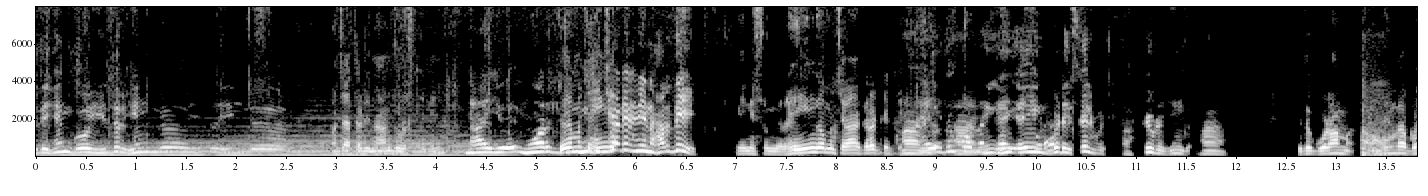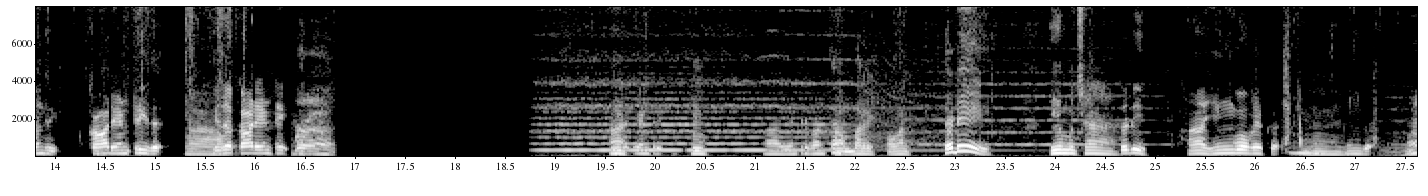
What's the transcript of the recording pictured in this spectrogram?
ಇದು ಹೆಂಗು? ಇದ್ರ ಹಿಂಗ ಇದು ಹಿಂಗ. ಮಜಾ ತಡಿ ನಾನ್ ಜೋಡಿಸ್ತೀನಿ. ನಾ ಮೂರ್ ಮೂವರ್ ನೀನ್ ಹರ್ದಿ. ಏನಿ ಸುಮ್ಮಿರ ಹಿಂಗ ಮಚ್ಚ ಕರೆಕ್ಟ್ ಐತಿ ಹಾ, ಇದು- ಇದು ಹಾ, ಕೊಡ್ಬೇಕು, ಹಿಂಗ್- ಹಿಂಗ್- ಹಿಂಗ್ ಬಿಡಿ ಕೈಲಿ ಬಿಡಿ ಕೈ ಬಿಡಿ ಹಿಂಗ ಹಾ ಇದು ಗುಡಾಮ ಇಲ್ಲಿಂದ ಬಂದ್ವಿ ಕಾರ್ಡ್ ಎಂಟ್ರಿ ಇದೆ ಇದು ಕಾರ್ಡ್ ಎಂಟ್ರಿ ಎಂಟ್ರಿ ಹ್ಮ್. ಹಾ ಎಂಟ್ರಿ ಬಂತ ಹಾ, ಬರ್ರಿ ಹೋಗೋಣ ತಡಿ ಏ ಮಚ್ಚ ತಡಿ ಹಾ ಹಿಂಗ್ ಹೋಗ್ಬೇಕು ಹ್ಮ್ ಹಿಂಗ ಹಾ?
